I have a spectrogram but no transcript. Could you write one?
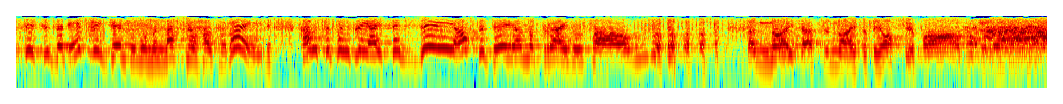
insisted that every gentlewoman must know how to ride. Consequently, I sat day after day on the bridle paths. and night after night at the osteopath.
